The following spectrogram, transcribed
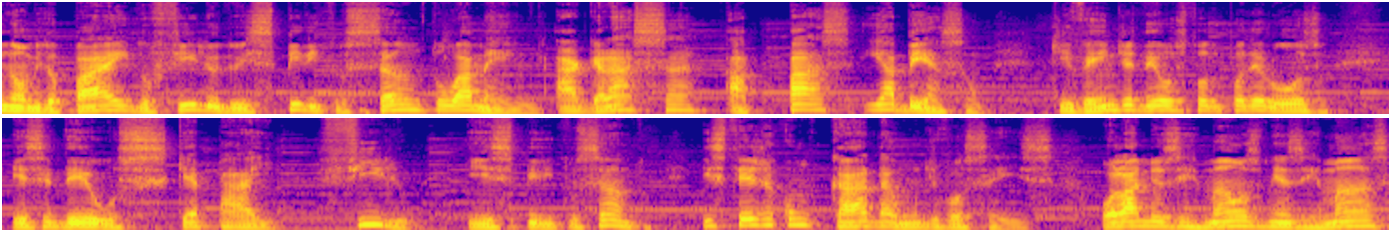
nome do Pai, do Filho e do Espírito Santo. Amém. A graça, a paz e a bênção que vem de Deus Todo-Poderoso, esse Deus que é Pai, Filho e Espírito Santo, esteja com cada um de vocês. Olá, meus irmãos, minhas irmãs.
